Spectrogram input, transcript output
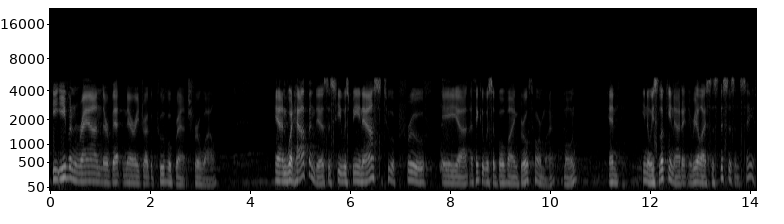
He even ran their veterinary drug approval branch for a while. And what happened is, is he was being asked to approve a, uh, I think it was a bovine growth hormone, and you know he's looking at it and he realizes this isn't safe.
